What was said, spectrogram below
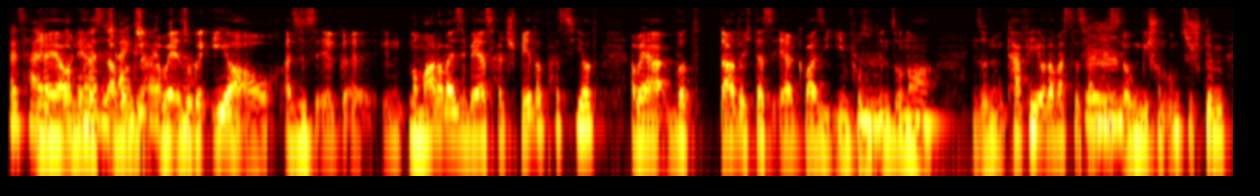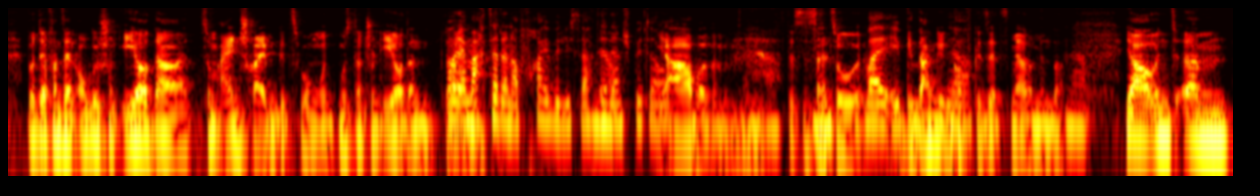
Weshalb. Ja, ja, warum und er er ist aber, aber er ja. sogar eher auch. Also es, äh, äh, normalerweise wäre es halt später passiert, aber er wird dadurch, dass er quasi ihm versucht Mhm. in so einer in so einem Kaffee oder was das halt ist, irgendwie schon umzustimmen, wird er von seinem Onkel schon eher da zum Einschreiben gezwungen und muss dann schon eher dann. Aber der dahin. macht es ja dann auch freiwillig, sagt er Ja. dann später. auch. Ja, aber ähm, das ist halt so Weil eben, Gedanke in den ja. Kopf gesetzt, mehr oder minder. Ja. Ja, und ähm,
